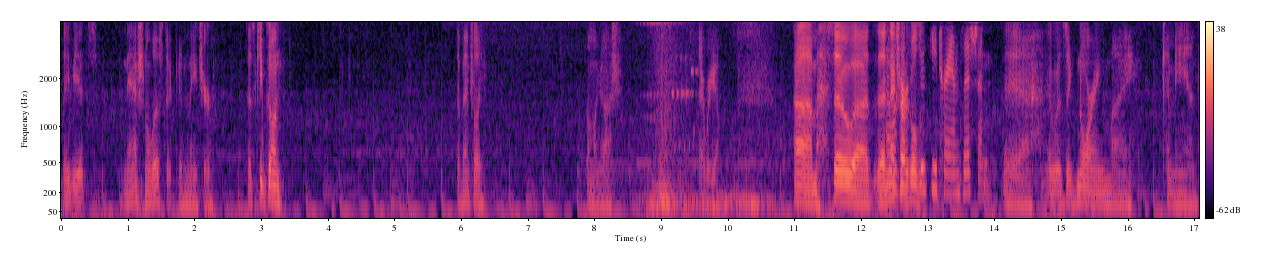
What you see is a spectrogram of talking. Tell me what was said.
maybe it's nationalistic in nature. Let's keep going. Eventually. Oh my gosh. There we go. Um, so uh, the That next was a article's spooky transition. yeah, it was ignoring my command.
